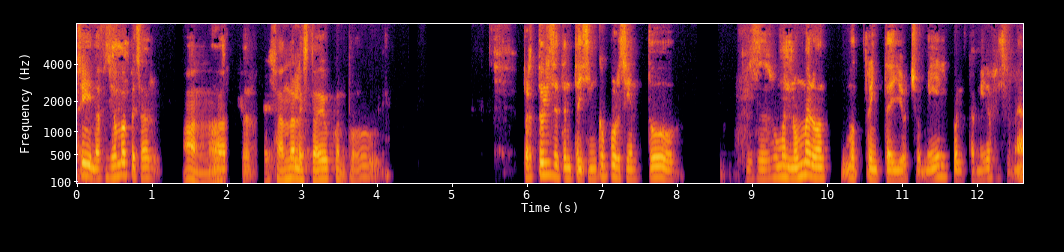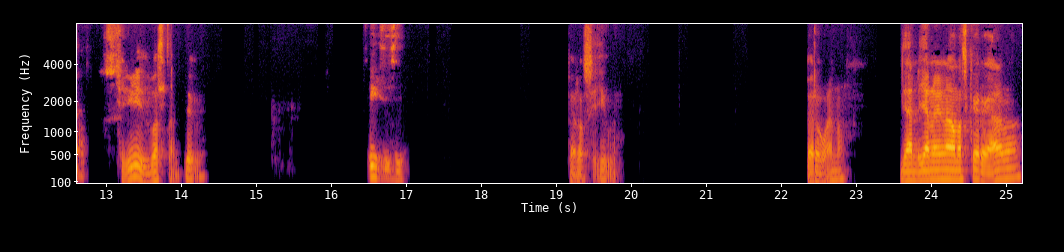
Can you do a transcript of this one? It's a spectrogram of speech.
Sí, la afición va a pesar. no, No no, va a pesar. empezando el estadio con todo, güey. Aparte el 75%, pues es un buen número, como 38 mil, 40 mil aficionados. Sí, es bastante, güey. Sí, sí, sí. Pero sí, güey. Pero bueno, ya, ya no hay nada más que agregar, ¿verdad?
